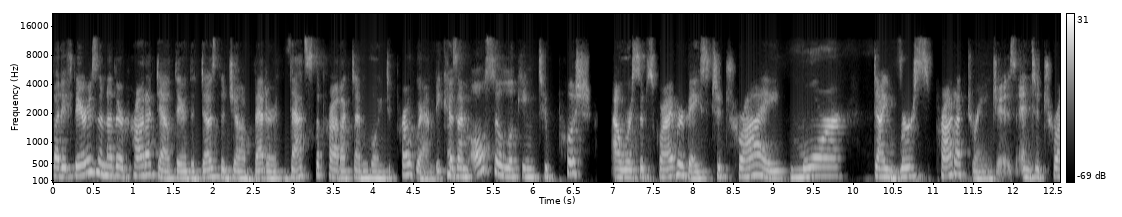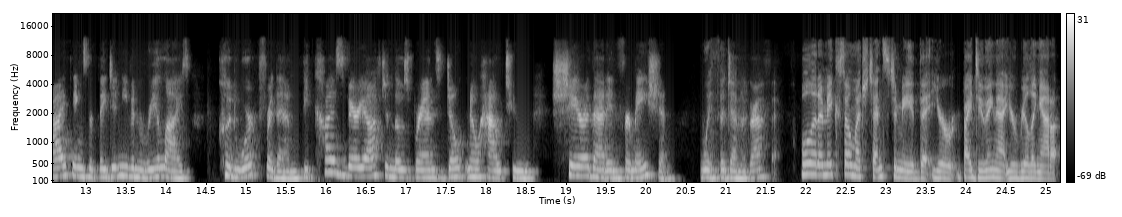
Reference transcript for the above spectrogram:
But if there is another product out there that does the job better, that's the product I'm going to program because I'm also looking to push our subscriber base to try more diverse product ranges and to try things that they didn't even realize could work for them because very often those brands don't know how to share that information with the demographic. Well, and it makes so much sense to me that you're by doing that, you're really at,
